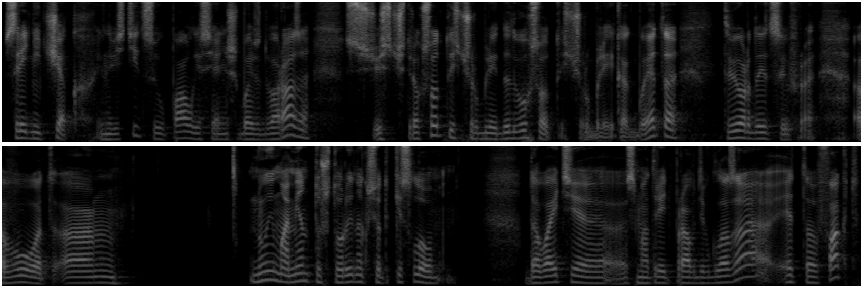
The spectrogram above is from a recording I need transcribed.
средний чек инвестиций упал, если я не ошибаюсь, в два раза, с 400 тысяч рублей до 200 тысяч рублей. Как бы это твердые цифры. Вот. Ну и момент, то, что рынок все-таки сломан. Давайте смотреть правде в глаза. Это факт.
